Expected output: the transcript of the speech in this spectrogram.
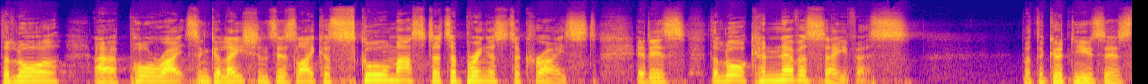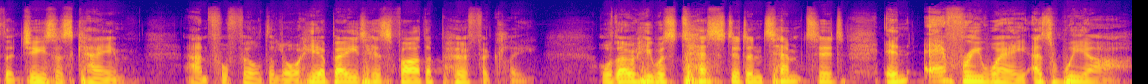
The law, uh, Paul writes in Galatians, is like a schoolmaster to bring us to Christ. It is, the law can never save us. But the good news is that Jesus came and fulfilled the law. He obeyed his Father perfectly. Although he was tested and tempted in every way as we are,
